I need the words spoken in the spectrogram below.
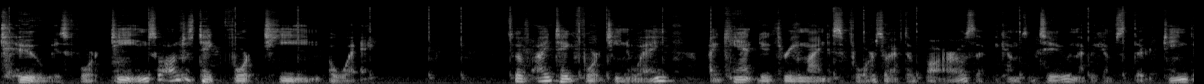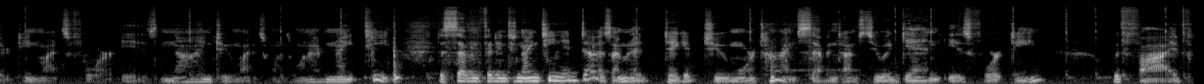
2 is 14, so I'll just take 14 away. So if I take 14 away, I can't do 3 minus 4, so I have to borrow, so that becomes 2, and that becomes 13. 13 minus 4 is 9. 2 minus 1 is 1. I have 19. Does 7 fit into 19? It does. I'm going to take it 2 more times. 7 times 2 again is 14, with 5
